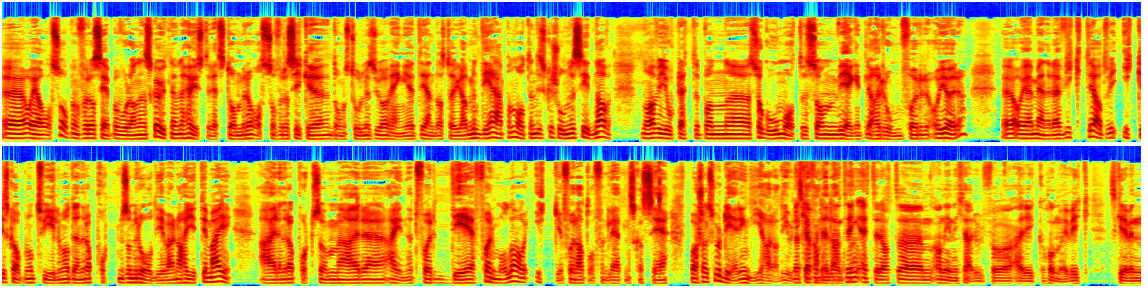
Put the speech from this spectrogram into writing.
Eh, og jeg er også åpen for å se på hvordan en skal utnevne høyesterettsdommere, også for å sikre domstolenes uavhengighet i enda større grad. Men det er på en måte en diskusjon ved siden av. Nå har vi gjort dette på en eh, så god måte som vi egentlig har rom for å gjøre. Eh, og jeg mener det er viktig at vi ikke skaper noen tvil om at den rapporten som rådgiverne har gitt til meg, er en rapport som er egnet for det formålet, og ikke for at offentligheten skal se hva slags vurdering de har av de ulike kandidatene. Skal jeg fortelle deg en ting? Etter at Anine Kierulf og Eirik Holmøyvik skrev en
